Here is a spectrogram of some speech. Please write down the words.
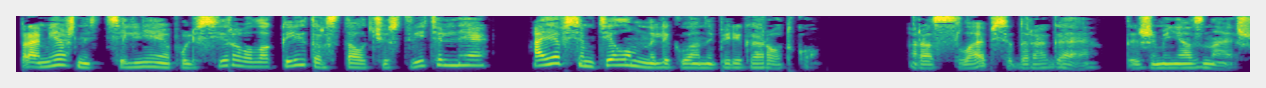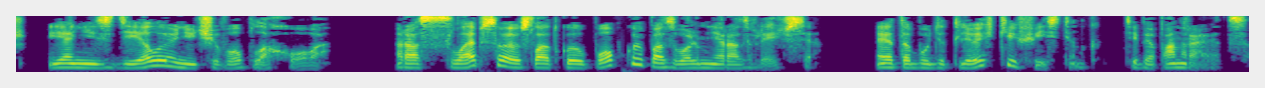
Промежность сильнее пульсировала, клитор стал чувствительнее, а я всем телом налегла на перегородку. «Расслабься, дорогая, ты же меня знаешь. Я не сделаю ничего плохого. Расслабь свою сладкую попку и позволь мне развлечься. Это будет легкий фистинг, тебе понравится».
